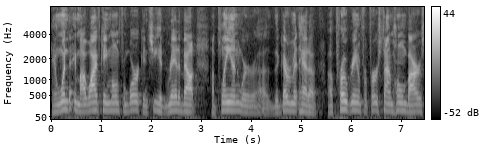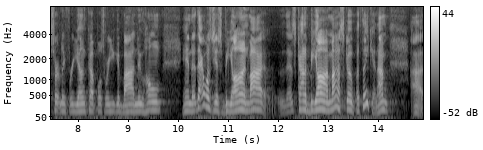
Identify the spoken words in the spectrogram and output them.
and one day my wife came home from work, and she had read about a plan where uh, the government had a, a program for first-time home buyers, certainly for young couples, where you could buy a new home, and uh, that was just beyond my. That's kind of beyond my scope of thinking. I'm uh,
